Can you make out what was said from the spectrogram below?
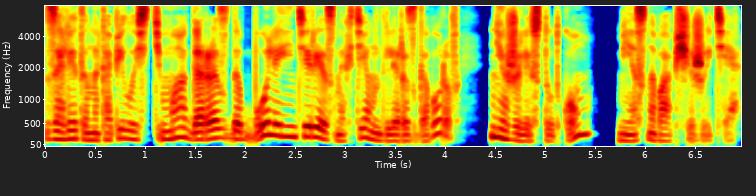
За лето накопилась тьма гораздо более интересных тем для разговоров, нежели с местного общежития.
